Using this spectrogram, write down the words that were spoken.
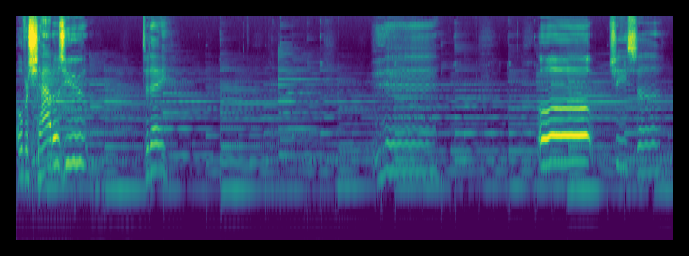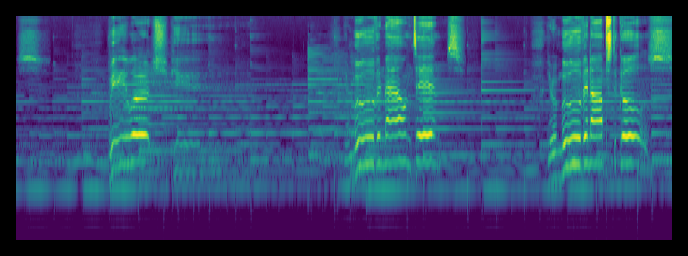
overshadows you today. Yeah. Oh, Jesus. We worship you. You're moving mountains. You're moving obstacles.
